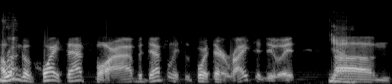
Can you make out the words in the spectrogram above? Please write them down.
I wouldn't go quite that far. I would definitely support their right to do it. Yeah. Um,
